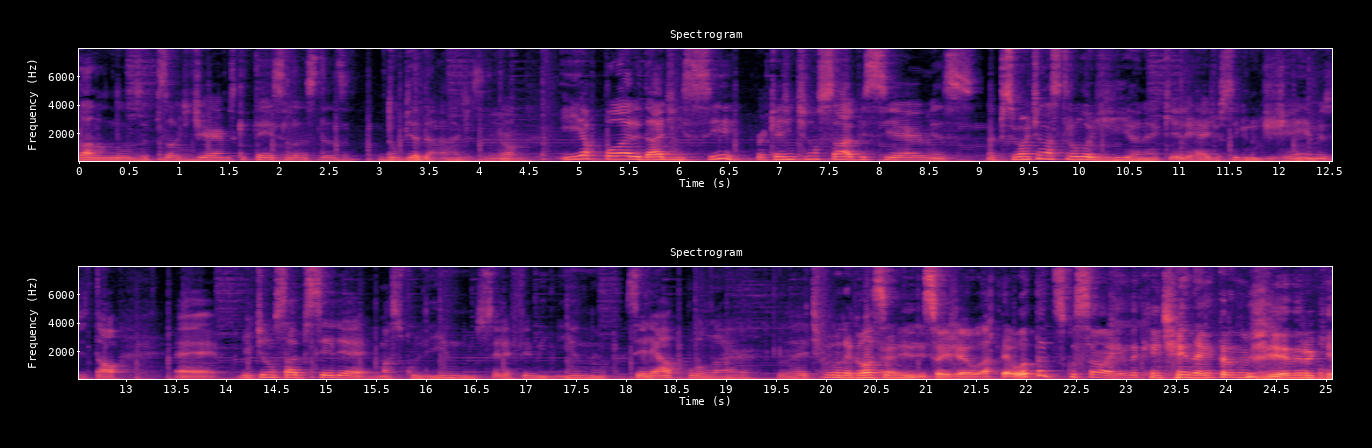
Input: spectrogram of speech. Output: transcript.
lá no- nos episódios de Hermes, que tem esse lance das dubiedades e Hum. tal. E a polaridade em si, porque a gente não sabe se Hermes, né, principalmente na astrologia, né? Que ele rege o signo de gêmeos e tal. É, a gente não sabe se ele é masculino, se ele é feminino, se ele é apolar. É tipo um negócio. É, isso aí já é até outra discussão ainda que a gente ainda entra no gênero Tá bom, que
